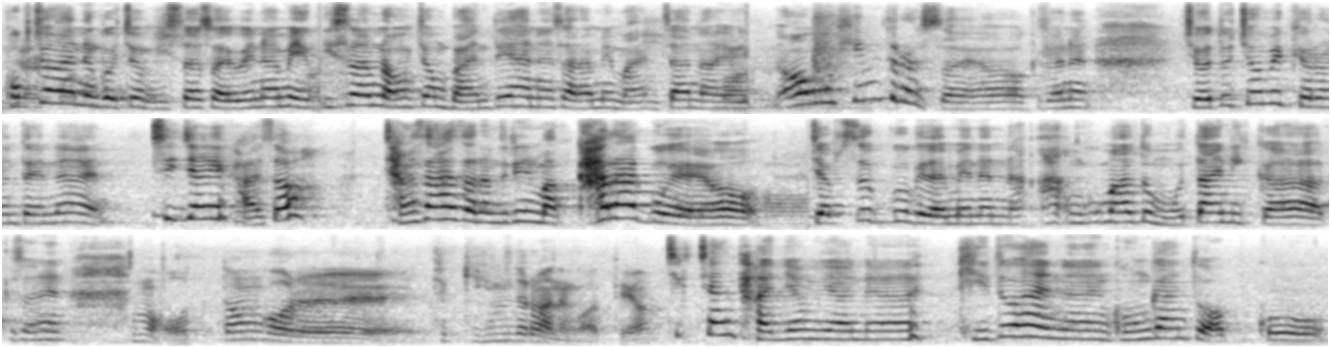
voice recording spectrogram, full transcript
걱정하는 이해할 거좀 있어서요. 왜냐하면 이슬람은 엄청 반대하는 사람이 많잖아요. 맞아요. 너무 힘들었어요. 그래서는 저도 처음에 결혼 때는 시장에 가서 장사하는 사람들이 막 가라고 해요. 아. 접수고 그다음에는 한국말도 못하니까 그래서는 그러면 어떤 거를 특히 힘들어하는 것 같아요? 직장 다니면은 기도하는 공간도 없고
